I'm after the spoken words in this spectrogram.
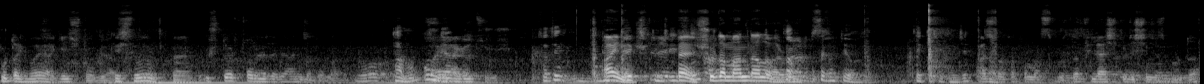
Buradaki bayağı geç doluyor. Geç doluyor mu? He, 3-4 tonerde bir anca dolar. Tamam. Onu Bayağı da. götürür. Zaten Aynen. yok. şurada mandalı var. Tamam sıkıntı yok. Tek çekince. Açma kapaması burada. Flash girişimiz burada.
